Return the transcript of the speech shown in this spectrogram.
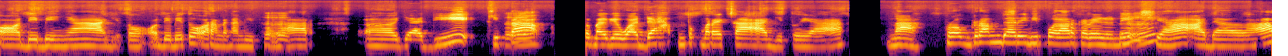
ODB-nya gitu. ODB itu orang dengan bipolar. Uh-huh. Uh, jadi kita uh-huh. sebagai wadah untuk mereka gitu ya. Nah, program dari Bipolar Care Indonesia uh-huh. adalah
